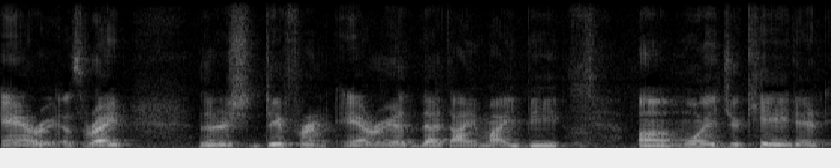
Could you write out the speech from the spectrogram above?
areas right? There is different area that I might be uh, more educated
